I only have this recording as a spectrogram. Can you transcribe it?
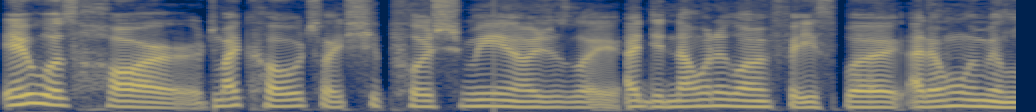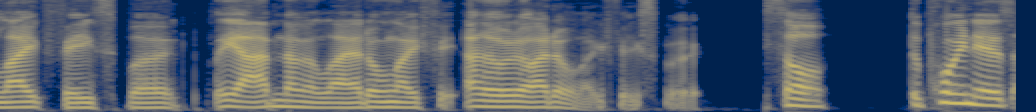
it was hard. My coach, like, she pushed me, and I was just like, I did not want to go on Facebook. I don't even like Facebook. Yeah, I'm not gonna lie, I don't like. Fa- I don't know. I don't like Facebook. So the point is,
